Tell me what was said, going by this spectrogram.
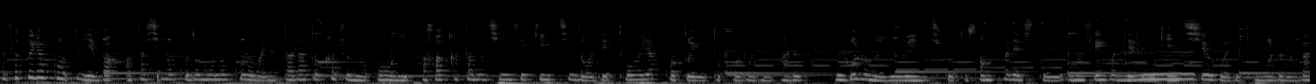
家族旅行といえば私の子供の頃はやたらと数の多い母方の親戚一同で洞爺湖というところにあるお風呂の遊園地湖とサンパレスという温泉ホテルに現地集合で泊まるのが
